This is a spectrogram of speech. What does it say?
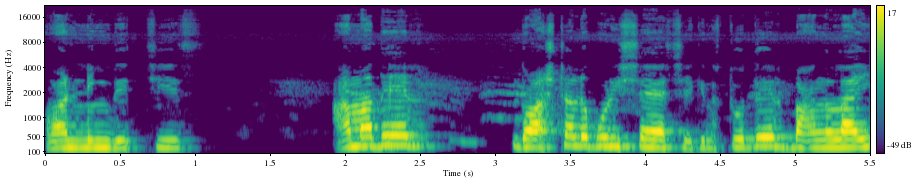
ওয়ার্নিং দিচ্ছিস। আমাদের দশটা লোক উড়িষ্যায় আছে, কিন্তু তোদের বাংলায়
